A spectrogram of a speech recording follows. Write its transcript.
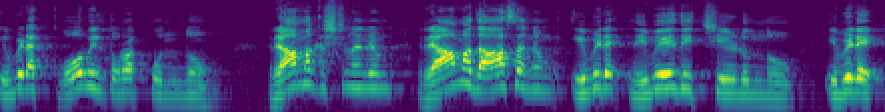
ഇവിടെ കോവിൽ തുറക്കുന്നു. രാമകൃഷ്ണനും രാമദാസനും ഇവിടെ നിവേദിച്ചിടുന്നു. ഇവിടെ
